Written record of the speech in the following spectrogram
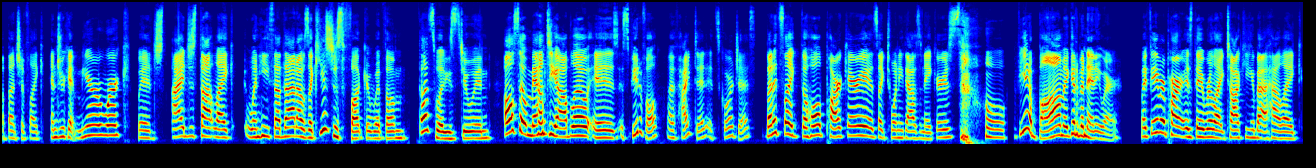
a bunch of like intricate mirror work, which I just thought like when he said that, I was like, he's just fucking with them. That's what he's doing. Also, Mount Diablo is it's beautiful. I've hiked it. It's gorgeous. But it's like the whole park area is like 20,000 acres. So if you had a bomb, it could have been anywhere. My favorite part is they were like talking about how like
